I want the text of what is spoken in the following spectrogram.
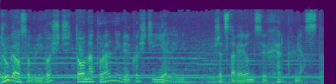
Druga osobliwość to naturalnej wielkości jeleń, przedstawiający herb miasta.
